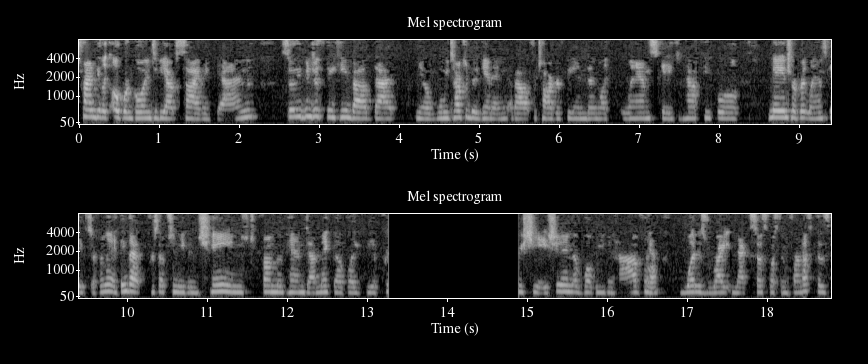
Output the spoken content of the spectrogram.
trying to be like, oh, we're going to be outside again. So even just thinking about that, you know, when we talked at the beginning about photography and then like landscapes and how people may interpret landscapes differently, I think that perception even changed from the pandemic of like the appreciation of what we even have, like yeah. What is right next to us, what's in front of us. Because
